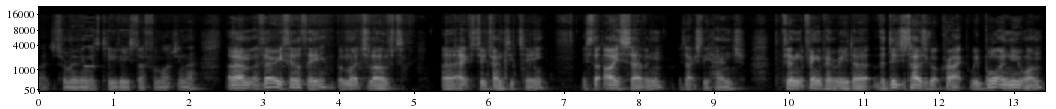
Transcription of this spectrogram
Like just removing his TV stuff from watching there. Um, a very filthy, but much loved uh, X220T. It's the i7, it's actually hench. fingerprint reader, the digitizer got cracked. We bought a new one,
